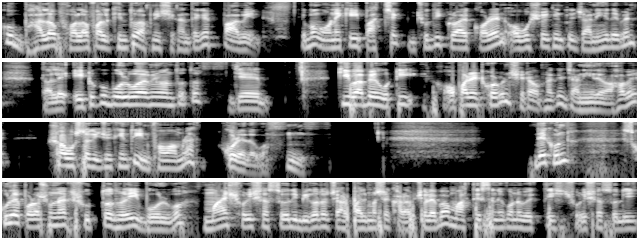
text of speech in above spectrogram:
খুব ভালো ফলাফল কিন্তু আপনি সেখান থেকে পাবেন। এবং অনেকেই পাচ্ছে, যদি ক্রয় করেন অবশ্যই কিন্তু জানিয়ে দেবেন। তাহলে এইটুকু বলব আমি অন্তত যে, কীভাবে ওটি অপারেট করবেন সেটা আপনাকে জানিয়ে দেওয়া হবে। সমস্ত কিছু কিন্তু ইনফর্ম আমরা করে দেবো। হুম। দেখুন স্কুলের পড়াশোনার সূত্র ধরেই বলব, মায়ের শরীর স্বাস্থ্য যদি বিগত চার পাঁচ মাসে খারাপ চলে বা মাতৃস্থানে কোনো ব্যক্তি শরীর স্বাস্থ্য যদি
